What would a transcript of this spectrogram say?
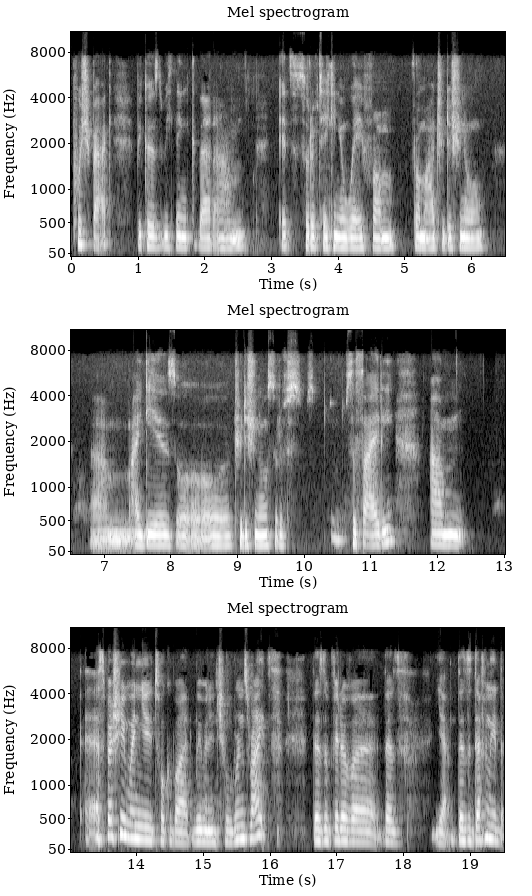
pushback because we think that um, it's sort of taking away from from our traditional um, ideas or, or, traditional sort of society. Um, especially when you talk about women and children's rights, there's a bit of a there's yeah there's definitely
